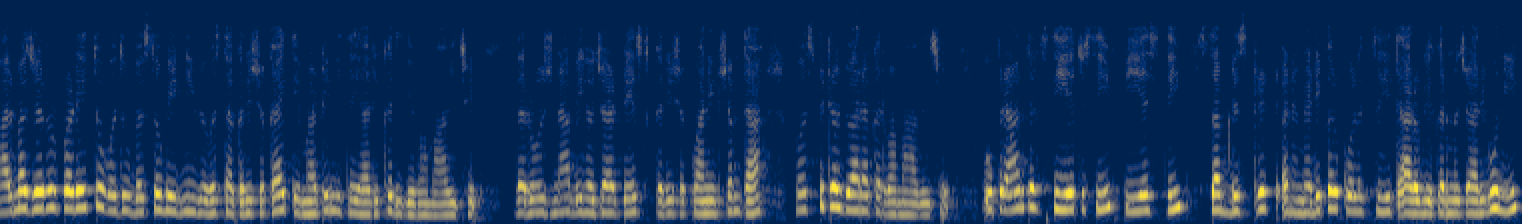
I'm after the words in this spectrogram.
હાલમાં જરૂર પડે તો વધુ બસો બેડની વ્યવસ્થા કરી શકાય તે માટેની તૈયારી કરી દેવામાં આવી છે. દરરોજના બે હજાર ટેસ્ટ કરી શકવાની ક્ષમતા હોસ્પિટલ દ્વારા કરવામાં આવી છે. ઉપરાંત સીએચસી પીએચસી સબ ડિસ્ટ્રિક્ટ અને મેડિકલ કોલેજ સહિત આરોગ્ય કર્મચારીઓની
